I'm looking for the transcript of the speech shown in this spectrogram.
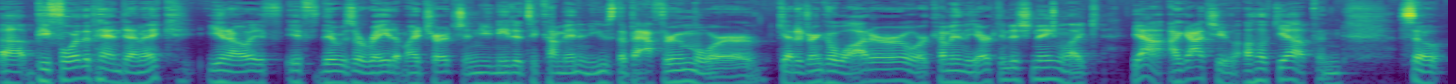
uh, before the pandemic, you know, if, if there was a raid at my church and you needed to come in and use the bathroom or get a drink of water or come in the air conditioning, like, yeah, I got you. I'll hook you up. And so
